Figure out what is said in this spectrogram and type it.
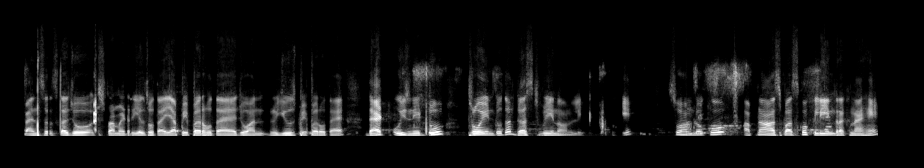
पेंसिल्स का जो एक्स्ट्रा मटेरियल्स होता है या पेपर होता है, जो अनयूज पेपर होता है that we need to throw into the dustbin only okay so हम लोग को अपना आसपास को क्लीन रखना है।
